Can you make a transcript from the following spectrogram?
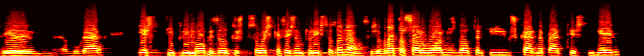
realugar este tipo de imóveis a outras pessoas que sejam turistas ou não. Ou seja, vai passar o ónus da autarquia e buscar na prática este dinheiro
